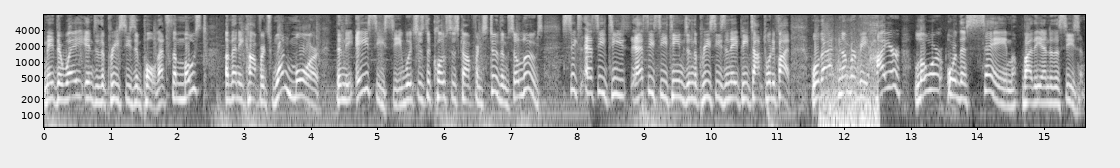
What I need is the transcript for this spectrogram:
made their way into the preseason poll. That's the most of any conference, one more than the ACC, which is the closest conference to them. So, Lugs, six SEC teams in the preseason AP top 25. Will that number be higher, lower, or the same by the end of the season?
